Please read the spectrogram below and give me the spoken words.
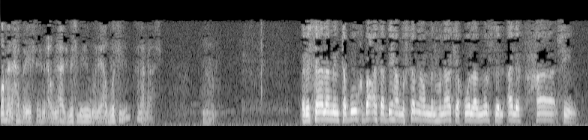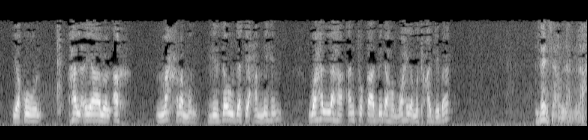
ومن أحب أن يشترك من أولاده باسمهم ولأنفسهم فلا بأس. رسالة من تبوك بعث بها مستمع من هناك يقول المرسل ألف حاشين يقول هل عيال الأخ محرم لزوجة عمهم؟ وهل لها أن تقابلهم وهي متحجبة؟ ليس أولاد الأخ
